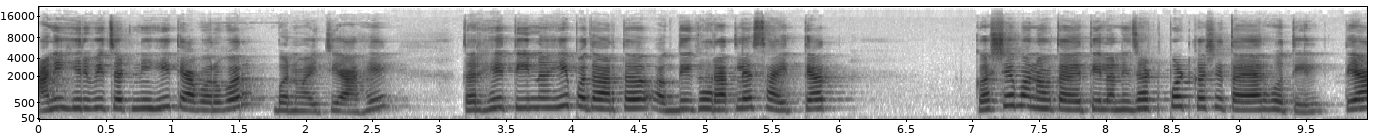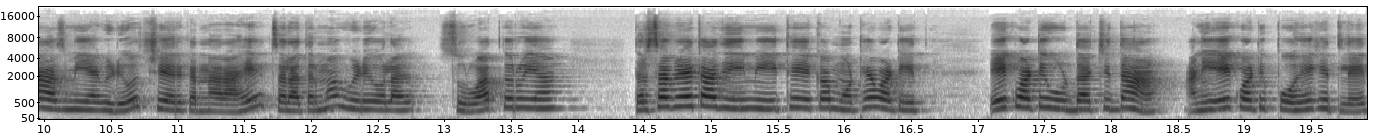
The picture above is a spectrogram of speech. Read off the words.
आणि हिरवी चटणीही त्याबरोबर बनवायची आहे. तर हे तीनही पदार्थ अगदी घरातल्या साहित्यात कसे बनवता येतील आणि झटपट कसे तयार होतील ते आज मी या व्हिडिओत शेअर करणार आहे. चला तर मग व्हिडिओला सुरुवात करूया. तर सगळ्यात आधी मी इथे एका मोठ्या वाटीत एक वाटी उडदाची डाळ आणि एक वाटी पोहे घेतलेत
